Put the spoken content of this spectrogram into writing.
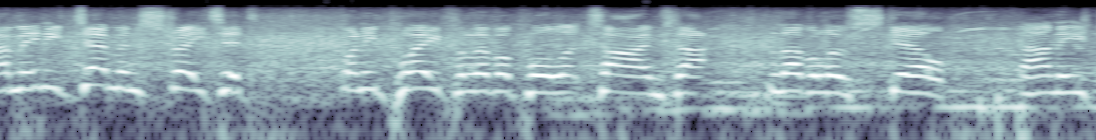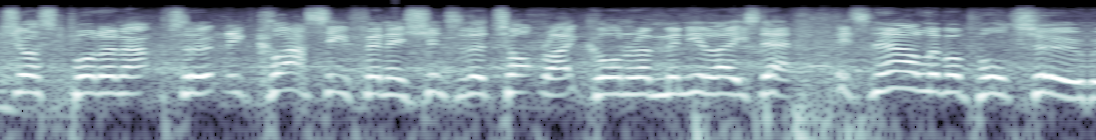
I mean, he demonstrated when he played for Liverpool at times that level of skill. And he's just put an absolutely classy finish into the top right corner of Mignolet's net. It's now Liverpool 2,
